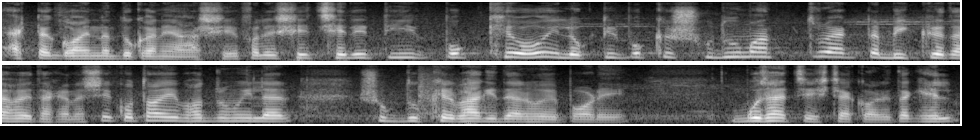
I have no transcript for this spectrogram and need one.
একটা গয়নার দোকানে আসে। ফলে সে ছেলেটির পক্ষেও এই লোকটির পক্ষে শুধুমাত্র একটা বিক্রেতা হয়ে থাকে না। সে কোথাও এই ভদ্রমহিলার সুখ দুঃখের ভাগিদার হয়ে পড়ে বোঝার চেষ্টা করে তাকে হেল্প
